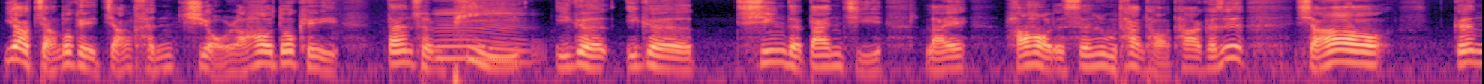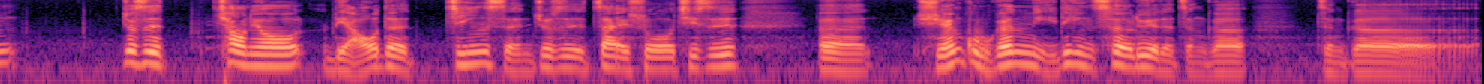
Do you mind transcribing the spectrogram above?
要讲都可以讲很久，然后都可以单纯辟嗯一个、一个新的单集来好好的深入探讨它。可是想要跟就是俏妞聊的精神，就是在说，其实呃选股跟拟定策略的整个整个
